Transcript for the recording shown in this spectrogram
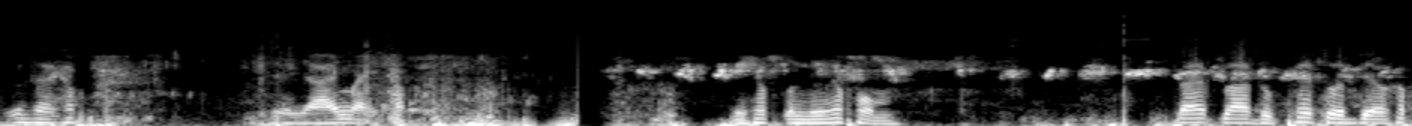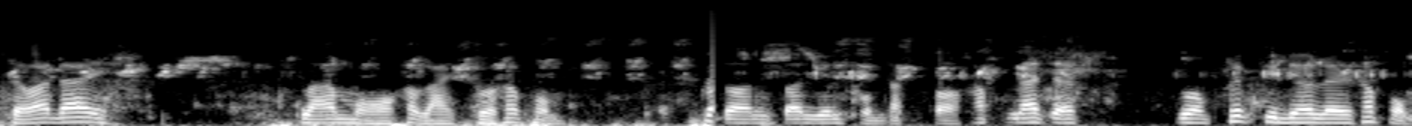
ไม่เป็นไรครับเดี๋ยวย้ายใหม่ครับ นี่ครับวันนี้ครับผม ได้ปลาดุกแค่ตัวเดียวครับ แต่ว่าได้ปลาหมอครับหลายตัวครับผม ตอนตอนเย็นผมดักต่อครับ น่าจะรวมคลิปทีเดียวเลยครับผม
